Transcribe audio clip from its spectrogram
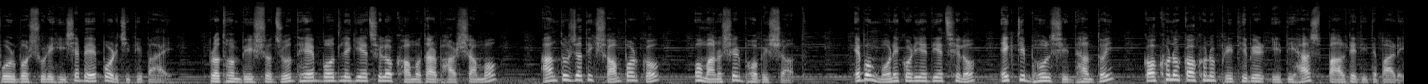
পূর্বসূরি হিসেবে পরিচিতি পায়। প্রথম বিশ্বযুদ্ধে বদলে গিয়েছিল ক্ষমতার ভারসাম্য, আন্তর্জাতিক সম্পর্ক ও মানুষের ভবিষ্যৎ, এবং মনে করিয়ে দিয়েছিল একটি ভুল সিদ্ধান্তই কখনো কখনো পৃথিবীর ইতিহাস পাল্টে দিতে পারে।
